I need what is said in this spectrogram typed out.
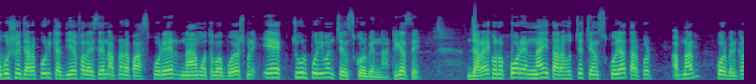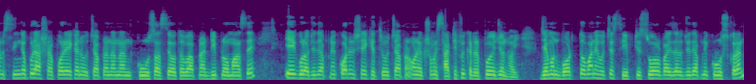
অবশ্যই যারা পরীক্ষা দিয়ে ফেলাইছেন, আপনারা পাসপোর্টের নাম অথবা বয়স মানে এক চুল পরিমাণ চেঞ্জ করবেন না, ঠিক আছে? যারা এখনও করেন নাই, তারা হচ্ছে চেঞ্জ করে তারপর আপনার করবেন। কারণ সিঙ্গাপুরে আসার পরে এখানে হচ্ছে আপনার নানান কোর্স আছে অথবা আপনার ডিপ্লোমা আছে। এগুলো যদি আপনি করেন সেই ক্ষেত্রে হচ্ছে আপনার অনেক সময় সার্টিফিকেটের প্রয়োজন হয়। যেমন বর্তমানে হচ্ছে সেফটি সুপারভাইজার যদি আপনি কোর্স করেন,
